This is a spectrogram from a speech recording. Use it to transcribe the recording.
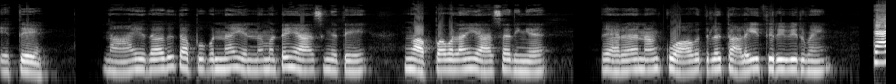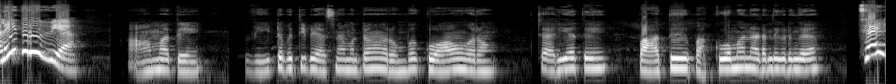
ஏத்தே நான் ஏதாவது தப்பு பண்ணா என்ன மட்டும் யாசுங்க தே. உங்கள் அப்பாவெல்லாம் யாசாதீங்க. வேற நான் கோவத்தில் தலையை திருவிடுவேன். தலையை திருவியா? ஆமாத்தே வீட்டை பற்றி பேசினா மட்டும் ரொம்ப கோவம் வரும். சரியாத்தே பார்த்து பக்குவமாக நடந்துக்கிடுங்க. சரி.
